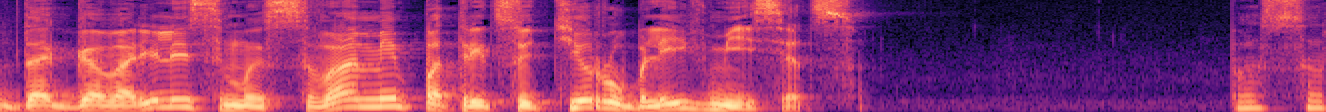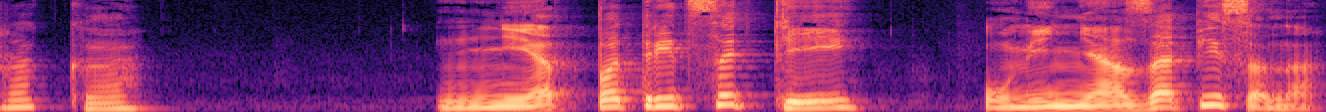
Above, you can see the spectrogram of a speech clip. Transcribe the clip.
договорились мы с вами по 30 рублей в месяц. По сорока. Нет, по 30. У меня записано.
